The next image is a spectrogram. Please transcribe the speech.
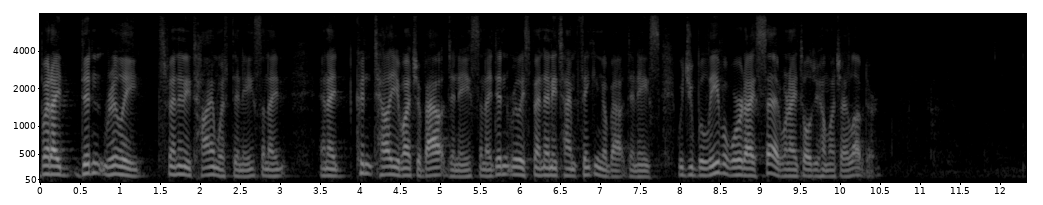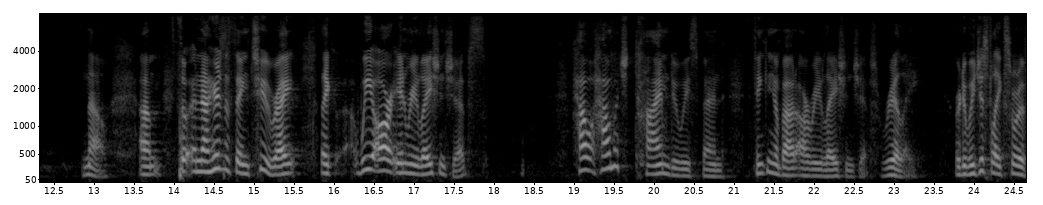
but I didn't really spend any time with Denise, and I and I couldn't tell you much about Denise, and I didn't really spend any time thinking about Denise. Would you believe a word I said when I told you how much I loved her? No. Um, so, and now here's the thing, too, right? Like, we are in relationships, how, how much time do we spend thinking about our relationships, really? Or do we just like sort of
